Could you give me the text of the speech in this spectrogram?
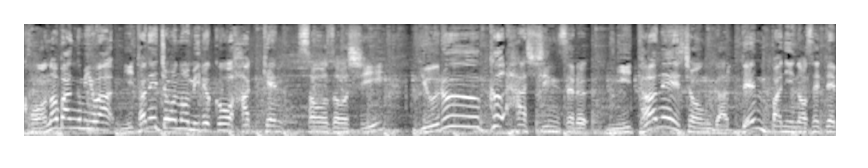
この番組は三種町の魅力を発見。想像しゆるーく発信する三種ネーションが電波に乗せて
